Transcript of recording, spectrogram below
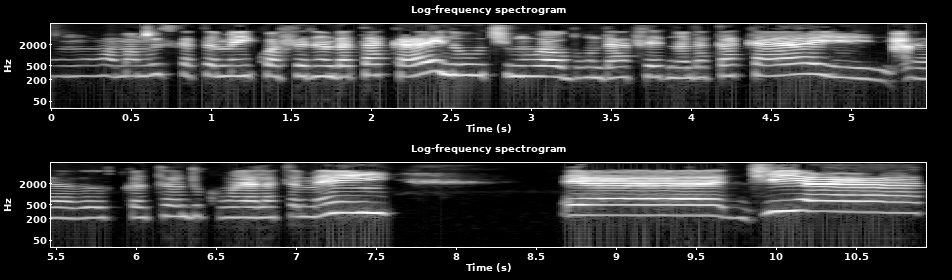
Uma música também com a Fernanda Takai, no último álbum da Fernanda Takai, uh, cantando com ela também. É, dia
